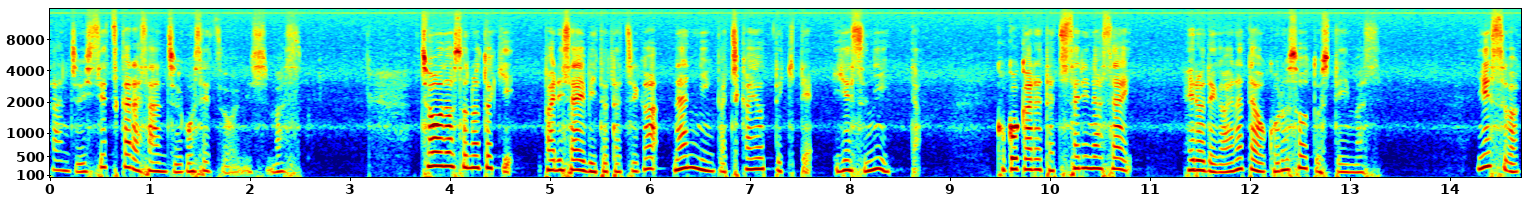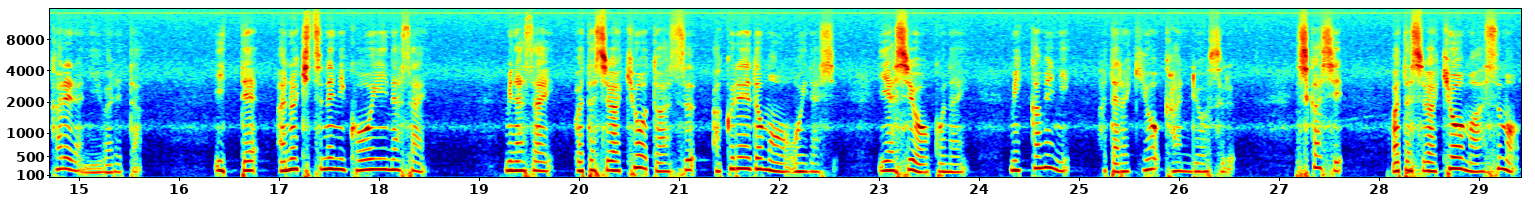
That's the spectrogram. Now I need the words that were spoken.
31節から35節をお読みします。ちょうどその時、パリサイ人たちが何人か近寄ってきてイエスに言った。ここから立ち去りなさい。ヘロデがあなたを殺そうとしています。イエスは彼らに言われた。行ってあの狐にこう言いなさい。見なさい。私は今日と明日悪霊どもを追い出し、癒しを行い、3日目に働きを完了する。しかし、私は今日も明日も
